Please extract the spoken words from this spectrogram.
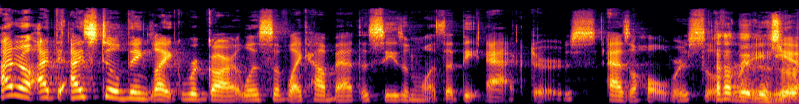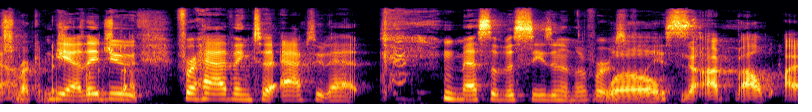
I don't know. I th- I still think like regardless of like how bad the season was, that the actors as a whole were still. I thought they great. deserved yeah. some recognition Yeah, they do stuff. for having to act through that mess of a season in the first well, place. no, I, I'll, I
